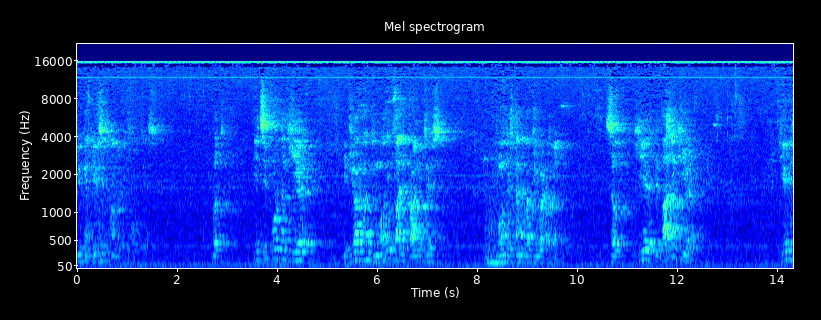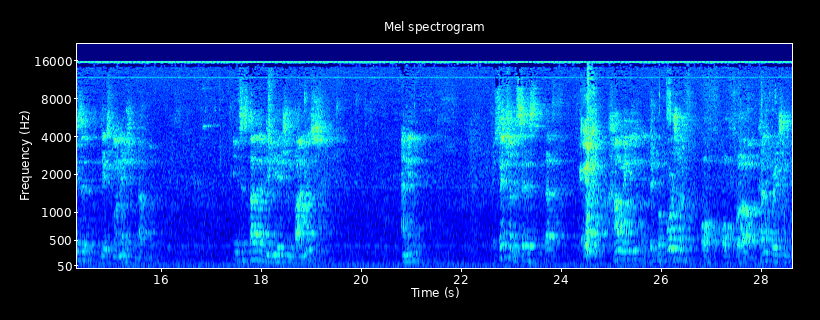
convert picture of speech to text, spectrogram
You can use it on the default, yes. But it's important here, if you are going to modify the parameters, to understand what you are doing. So here, the value here, here is the, the explanation down there. It's a standard deviation values, and it essentially says that how many, the proportion of, of, of uh, calibration points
